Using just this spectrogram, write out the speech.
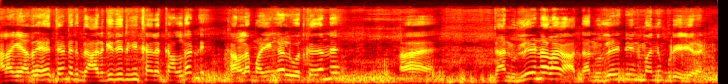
అలాగే ఎదరేస్తే అంటే దానికి దీనికి కల కలదండి. కళ్ళ మయంగాలు వద్దు కదండి. దాన్ని వదిలేయండి అలాగా. దాన్ని వదిలేసి దీన్ని మంది ఇప్పుడు వేయాలండి.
